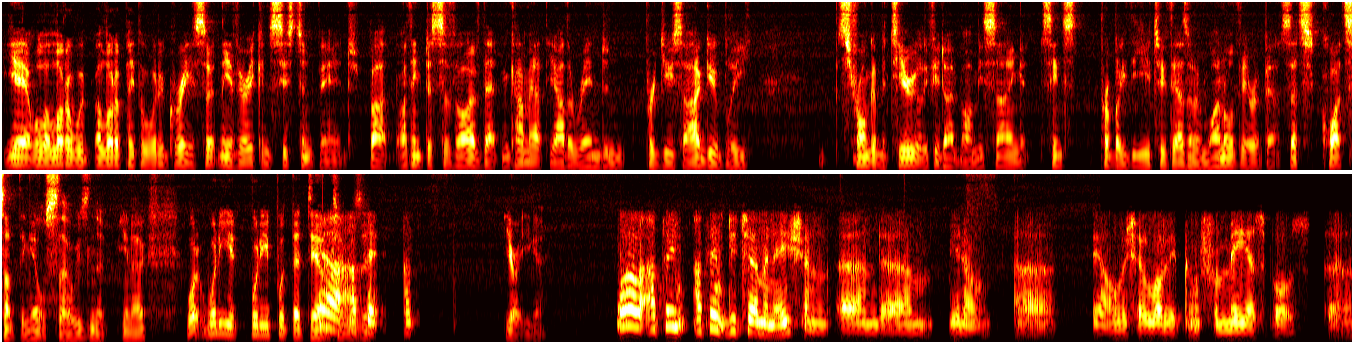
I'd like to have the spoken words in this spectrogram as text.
yeah. Well, a lot of a lot of people would agree. It's certainly a very consistent band, but I think to survive that and come out the other end and produce arguably stronger material, if you don't mind me saying it, since probably the year two thousand and one or thereabouts, that's quite something else, though, isn't it? You know, what what do you what do you put that down yeah, to? I think. it? I, You're right. You go. Well, I think I think determination and um, you know, uh, yeah, obviously a lot of it comes from me, I suppose, uh,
